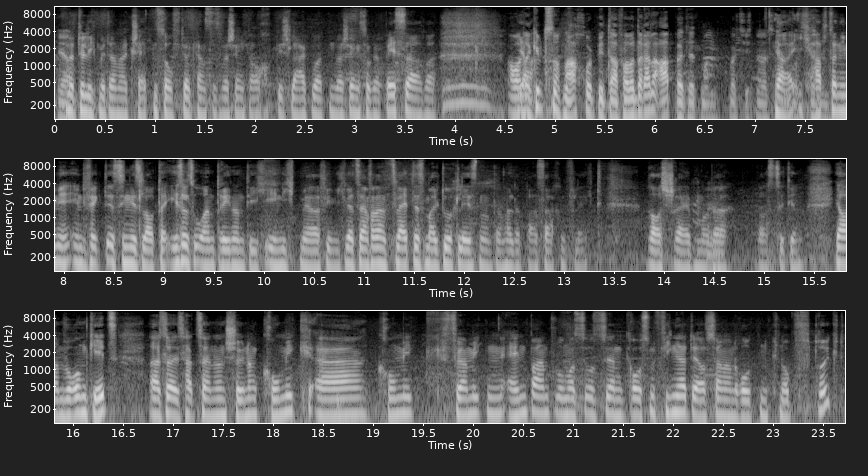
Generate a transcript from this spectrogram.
Ja. Natürlich mit einer gescheiten Software kannst du das wahrscheinlich auch beschlagworten, wahrscheinlich sogar besser, aber Aber Ja. da gibt es noch Nachholbedarf, aber daran arbeitet man. Möchte ich nur ja, ich habe dann im Endeffekt, es sind jetzt lauter Eselsohren drinnen, die ich eh nicht mehr finde. Ich werde es einfach ein zweites Mal durchlesen und dann halt ein paar Sachen vielleicht rausschreiben oder rauszitieren. Ja, und worum geht's? Also es hat so einen schönen Comic, äh, comicförmigen Einband, wo man so einen großen Finger, der auf so einen roten Knopf drückt.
